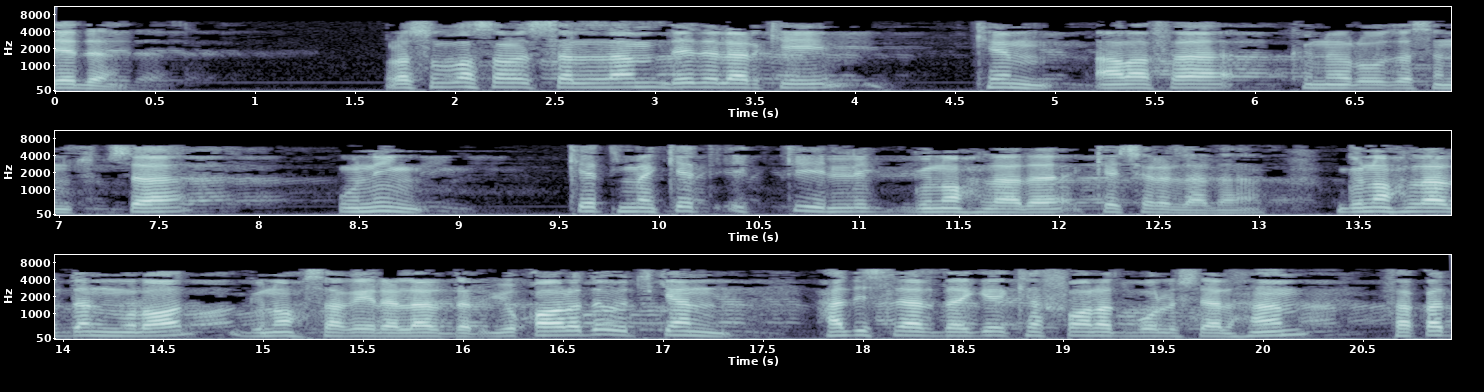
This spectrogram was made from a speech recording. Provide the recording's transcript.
dedi rasululloh sollallohu alayhi vasallam dedilarki kim arafa kuni ro'zasini tutsa uning ketma ket ikki yillik gunohlari kechiriladi. Gunohlardan murod gunoh sag'iralardir. Yuqorida o'tgan hadislardagi kafforat bo'lishlar ham faqat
